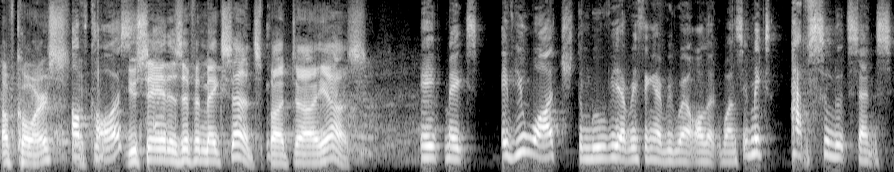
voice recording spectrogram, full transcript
Of course. Of course. You say it as if it makes sense, but uh, yes. It makes, if you watch the movie Everything Everywhere All at Once, it makes absolute sense.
